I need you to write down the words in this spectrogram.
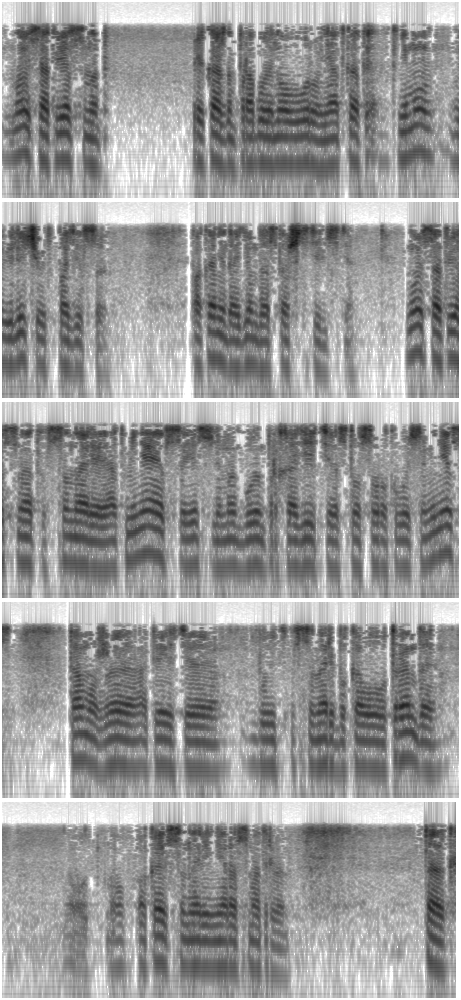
ну и, соответственно, при каждом пробое нового уровня отката к нему увеличивать позицию пока не дойдем до 160. Ну и, соответственно, этот сценарий отменяется, если мы будем проходить 148 вниз, там уже опять э, будет сценарий бокового тренда, вот, но пока сценарий не рассматриваем. Так,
